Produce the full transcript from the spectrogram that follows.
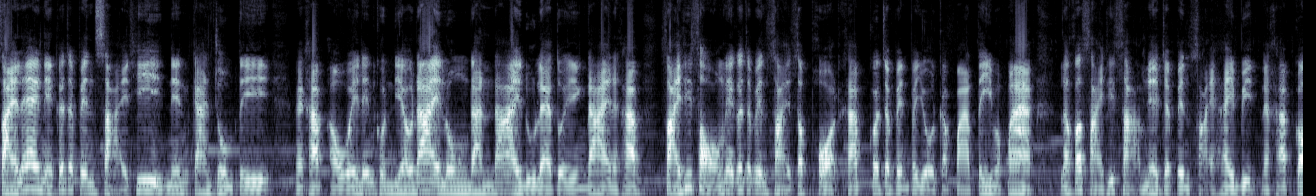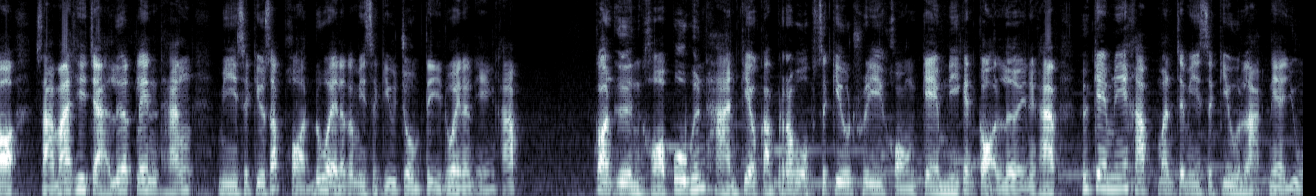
สายแรกเนี่ยก็จะเป็นสายที่เน้นการโจมตีนะครับเอาไว้เล่นคนเดียวได้ลงดันได้ดูแลตัวเองได้นะครับ สายที่2เนี่ยก็จะเป็นสายซัพพอร์ตครับก็จะเป็นประโยชน์กับปาร์ตี้มากๆ แล้วก็สายที่3เนี่ยจะเป็นสายไฮบริดนะครับก็สามารถที่จะเลือกเล่นทั้งมีสกิลซัพพอร์ตด้วย แล้วก็มีสกิลโจมตีด้วยนั่นเองครับ ก่อนอื่นขอปูพื้นฐานเกี่ยวกับระบบสกิลทรีของเกมนี้กันก่อนเลยนะครับ คือเกมนี้ครับมันจะมีสกิลหลักเนี่ยอยู่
